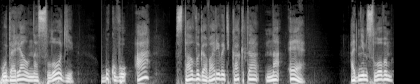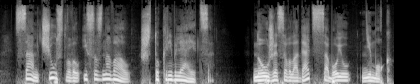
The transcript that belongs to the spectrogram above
ударял на слоги, букву «А» стал выговаривать как-то на «э». Одним словом, сам чувствовал и сознавал, что кривляется, но уже совладать с собою не мог.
